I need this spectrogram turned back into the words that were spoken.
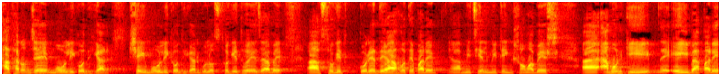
সাধারণ যে মৌলিক অধিকার, সেই মৌলিক অধিকারগুলো স্থগিত হয়ে যাবে। স্থগিত করে দেয়া হতে পারে মিছিল, মিটিং, সমাবেশ। এমনকি এই ব্যাপারে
